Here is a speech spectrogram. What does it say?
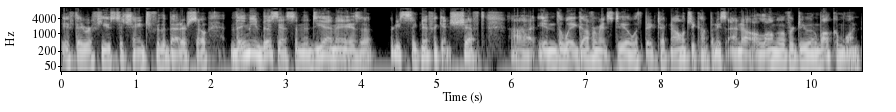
if they refuse to change for the better. So they mean business, and the DMA is a pretty significant shift uh, in the way governments deal with big technology companies and a, a long overdue and welcome one.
